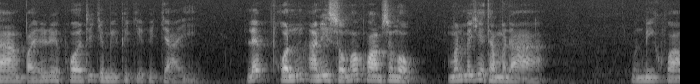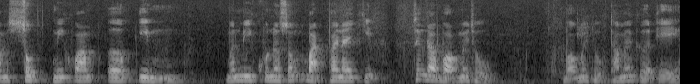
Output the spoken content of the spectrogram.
ตามไปเรื่อยๆพอที่จะมีกระจิตกระใจ และผลอานิสงส์ของความสงบ มันไม่ใช่ธรรมดา มันมีความสุข มีความเอิบอิ่ม มันมีคุณสมบัติภายในจิต ซึ่งเราบอกไม่ถูก บอกไม่ถูกทำให้เกิดเอง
